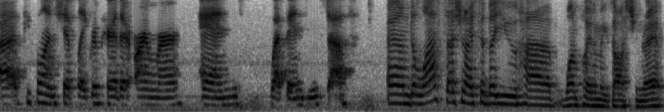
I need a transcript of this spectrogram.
uh, people on ship like repair their armor and weapons and stuff. And the last session, I said that you have one point of exhaustion, right?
